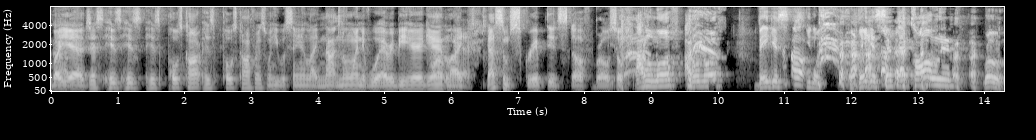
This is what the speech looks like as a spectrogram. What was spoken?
But yeah, just his his his post con his post conference when he was saying like not knowing if we'll ever be here again, bro, like yes. that's some scripted stuff, bro. So I don't know if I don't know if Vegas, oh. you know, Vegas sent that call in, bro.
